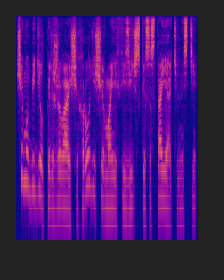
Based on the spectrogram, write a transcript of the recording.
чем убедил переживающих родичей в моей физической состоятельности.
